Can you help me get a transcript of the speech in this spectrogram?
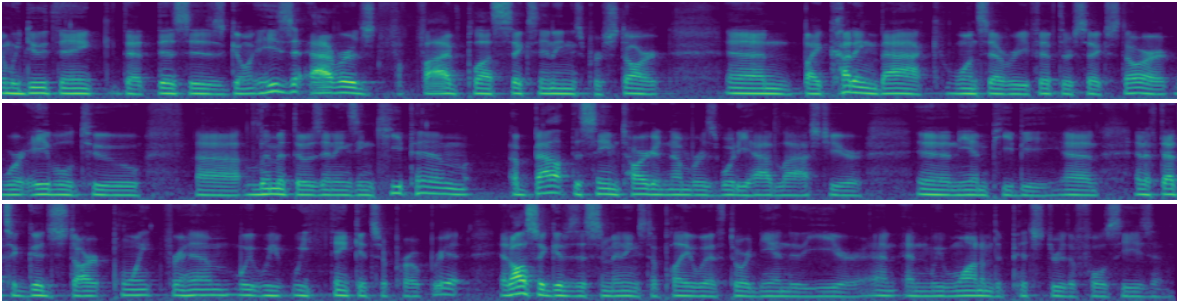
And we do think that this is going. He's averaged five plus six innings per start, and by cutting back once every fifth or sixth start, we're able to uh, limit those innings and keep him about the same target number as what he had last year in the NPB. And and if that's a good start point for him, we, we, we think it's appropriate. It also gives us some innings to play with toward the end of the year, and, and we want him to pitch through the full season.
